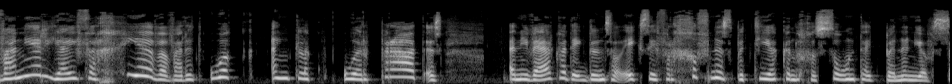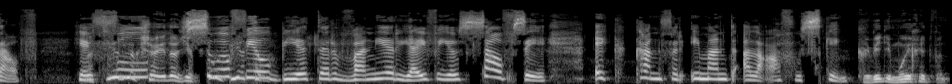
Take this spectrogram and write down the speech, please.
Wanneer jy vergewe wat dit ook eintlik oor praat is in die werk wat ek doen sal ek sê vergifnis beteken gesondheid binne in jouself. Jy Natuurlijk, voel Shaida, jy soveel beter. beter wanneer jy vir jouself sê ek kan vir iemand al-afu skenk. Jy weet die mooiheid van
